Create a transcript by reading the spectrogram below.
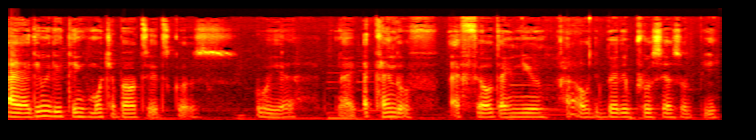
I, I didn't really think much about it because, oh yeah, I, I kind of I felt I knew how the birthing process would be.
